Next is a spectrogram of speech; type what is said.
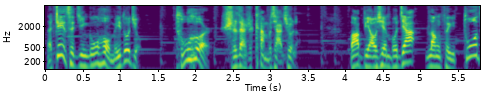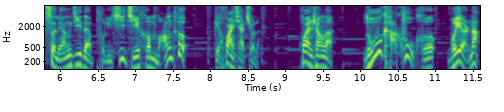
那这次进攻后没多久，图赫尔实在是看不下去了，把表现不佳、浪费多次良机的普利西奇和芒特给换下去了，换上了卢卡库和维尔纳。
